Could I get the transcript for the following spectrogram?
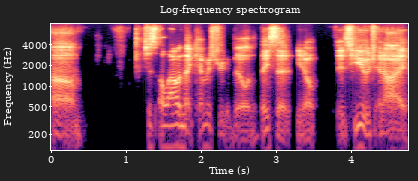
Um, just allowing that chemistry to build. They said you know is huge, and I,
